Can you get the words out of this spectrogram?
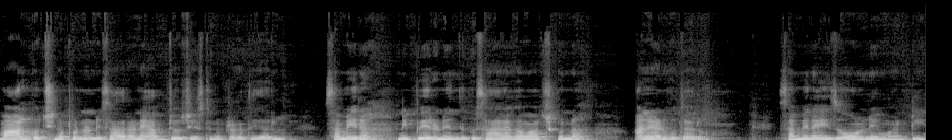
మాల్కి వచ్చినప్పటి నుండి సారానే అబ్జర్వ్ చేస్తున్న ప్రగతి గారు సమీరా నీ పేరుని ఎందుకు సారాగా మార్చుకున్నా? అని అడుగుతారు. Sameera is old name aunty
